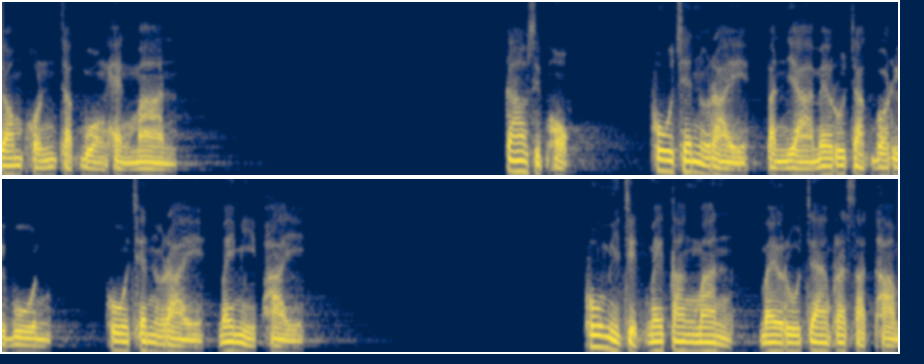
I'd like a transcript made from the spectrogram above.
ย่อมพ้นจากบ่วงแห่งมาร 96. ผู้เช่นไรปัญญาไม่รู้จักบริบูรณ์ ผู้เช่นไรไม่มีภัย ผู้มีจิตไม่ตั้งมั่น ไม่รู้แจ้งพระสัทธรรม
